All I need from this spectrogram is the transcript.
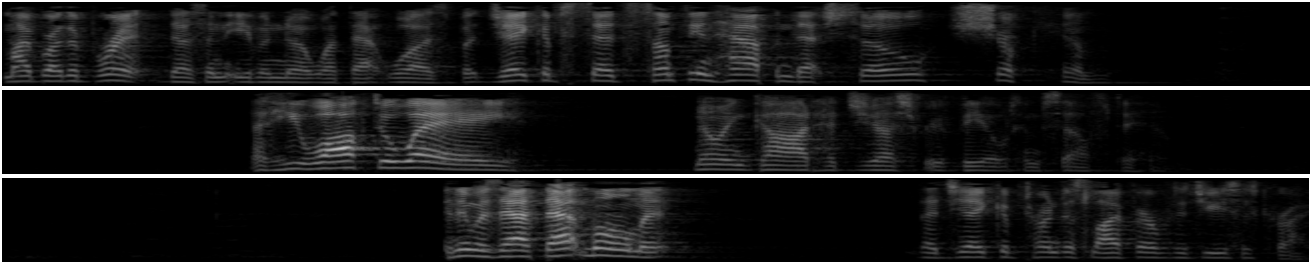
My brother Brent doesn't even know what that was. But Jacob said something happened that so shook him that he walked away knowing God had just revealed himself to him. And it was at that moment that Jacob turned his life over to Jesus Christ.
